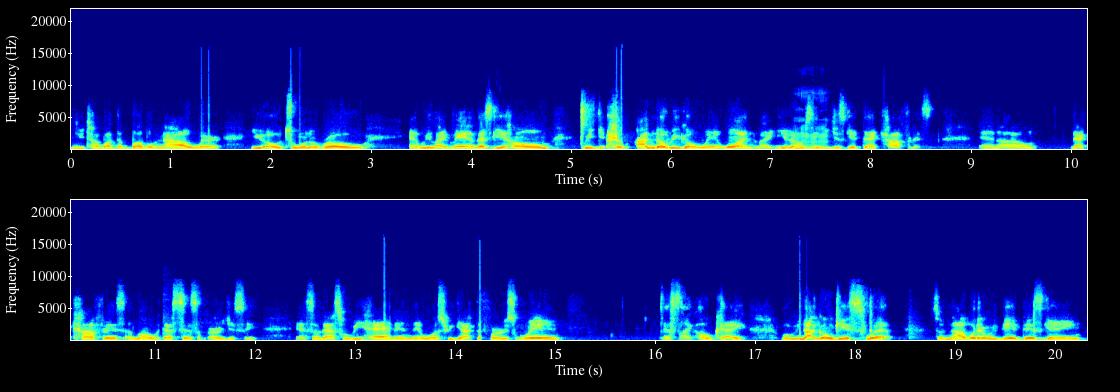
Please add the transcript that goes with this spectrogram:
you talk about the bubble now where you owe two on the road and we like, man, let's get home. We get, I know we gonna win one. Like, you know mm-hmm. I'm saying? You mm-hmm. just get that confidence. And um, that confidence along with that sense of urgency. And so that's what we had. And then once we got the first win, it's like, okay, well, we're not gonna get swept. So now whatever we did this game,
